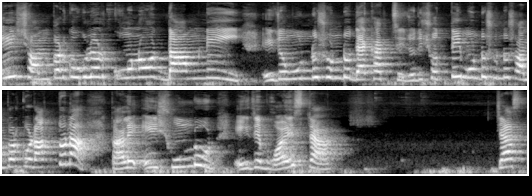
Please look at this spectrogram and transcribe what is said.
এই সম্পর্কগুলোর কোনো দাম নেই। এই যে মুন্ডু সুন্ডু দেখাচ্ছে, যদি সত্যিই মুন্ডু সুন্ডু সম্পর্ক রাখতো না, তাহলে এই সুন্ডুর এই যে ভয়েসটা জাস্ট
